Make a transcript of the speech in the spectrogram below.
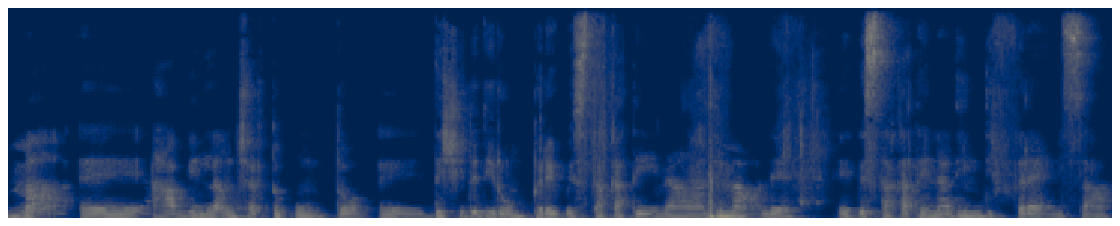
Ma eh, Avil a un certo punto eh, decide di rompere questa catena di male, eh, questa catena di indifferenza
